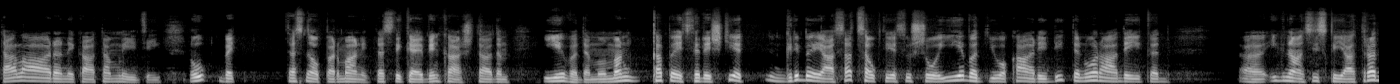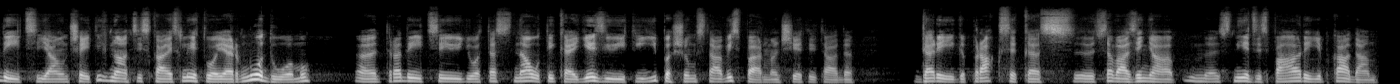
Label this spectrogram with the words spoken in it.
talāra, nekā tam līdzīgi. Nu, bet tas nav par mani, tas tikai vienkārši tādam ievadam. Un man kāpēc arī šķiet gribējās atsaukties uz šo ievadu, jo kā arī Dita norādīja, kad uh, ignāciskajā tradīcijā, un šeit ignāciskā es lietoju ar nodomu uh, tradīciju, jo tas nav tikai jezuītu īpašums, tā vispār man šķiet ir tāda garīga prakse, kas uh, savā ziņā sniedzis pāri jebkādām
